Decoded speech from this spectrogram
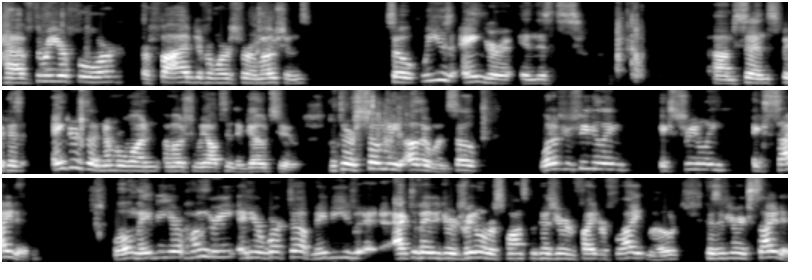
have three or four or five different words for emotions? So we use anger in this um, sense because anger is the number one emotion we all tend to go to, but there are so many other ones. So, what if you're feeling extremely excited? Well, maybe you're hungry and you're worked up. Maybe you've activated your adrenal response because you're in fight or flight mode because if you're excited.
